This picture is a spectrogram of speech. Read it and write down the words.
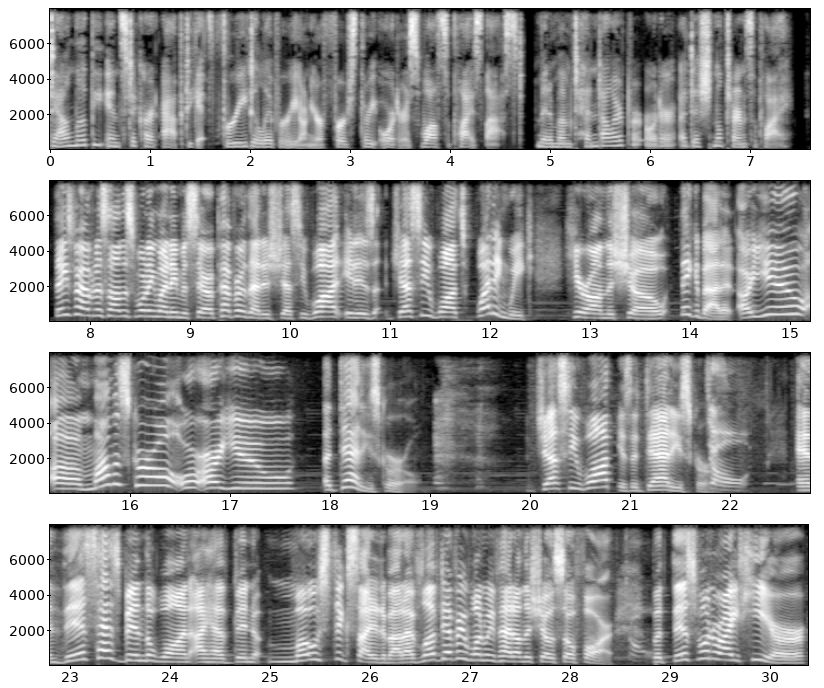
Download the Instacart app to get free delivery on your first three orders while supplies last. Minimum $10 per order, additional term supply. Thanks for having us on this morning. My name is Sarah Pepper. That is Jessie Watt. It is Jessie Watt's wedding week here on the show. Think about it. Are you a mama's girl or are you a daddy's girl? Jessie Watt is a daddy's girl. Don't. And this has been the one I have been most excited about. I've loved every one we've had on the show so far. But this one right here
